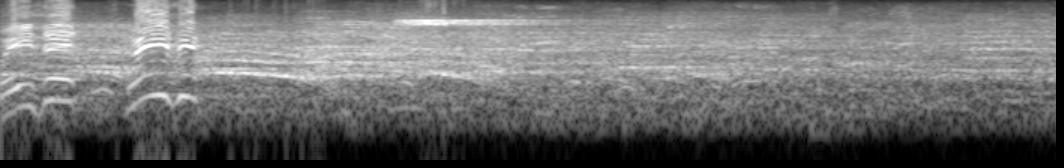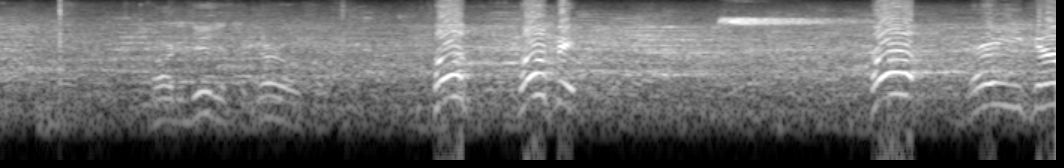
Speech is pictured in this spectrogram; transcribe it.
Squeeze it! Squeeze it! It's hard to do this to girls. So. Pump! Pump it! Pump! There you go.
